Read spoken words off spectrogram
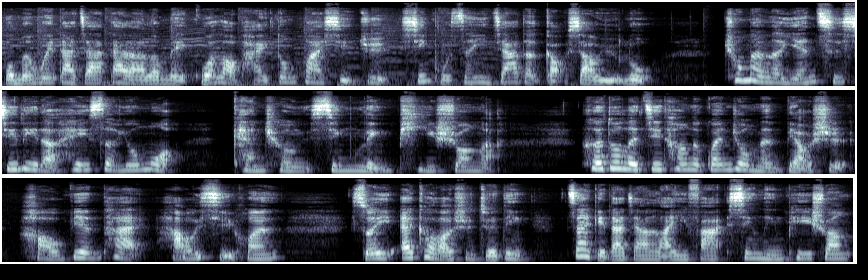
我们为大家带来了美国老牌动画喜剧《辛普森一家》的搞笑语录，充满了言辞犀利的黑色幽默，堪称心灵砒霜啊！喝多了鸡汤的观众们表示好变态，好喜欢，所以 Echo 老师决定再给大家来一发心灵砒霜。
